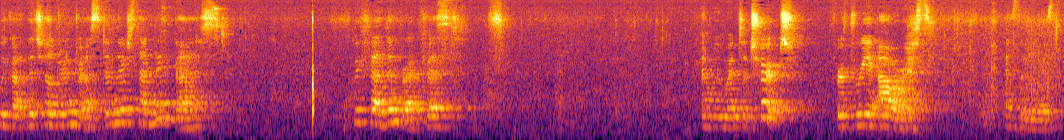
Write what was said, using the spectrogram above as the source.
We got the children dressed in their Sunday best. We fed them breakfast. And we went to church for three hours, as it was.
